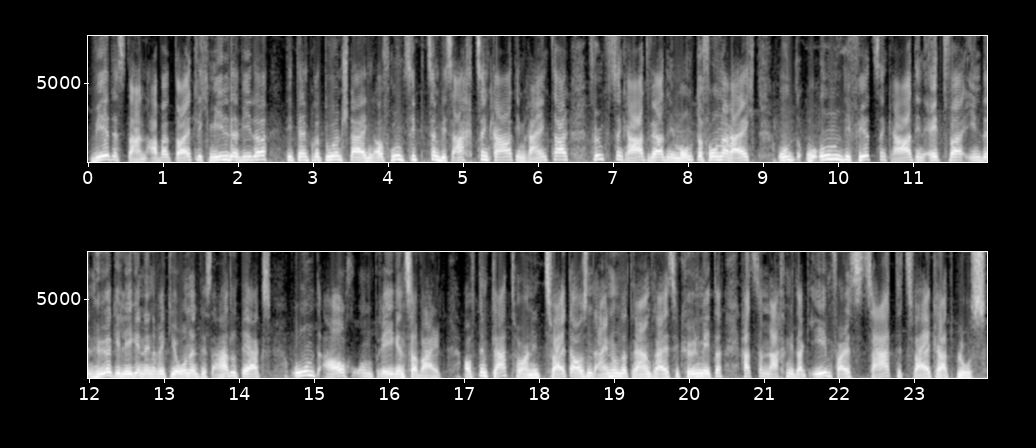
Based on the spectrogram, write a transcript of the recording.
wird es dann aber deutlich milder wieder. Die Temperaturen steigen auf rund 17 bis 18 Grad im Rheintal. 15 Grad werden im Montafon erreicht und um die 14 Grad in etwa in den höher gelegenen Regionen des Adelbergs und auch um Bregenzer Wald. Auf dem Glatthorn in 2133 Höhenmetern hat es am Nachmittag ebenfalls zarte 2 Grad plus.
